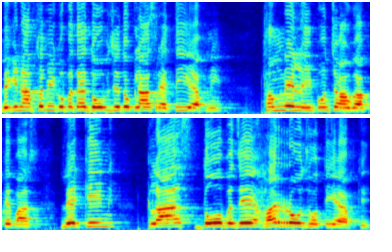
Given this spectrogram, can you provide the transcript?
लेकिन आप सभी को पता है, दो बजे तो क्लास रहती है अपनी। थंबनेल नहीं पहुँचा होगा आपके पास। लेकिन क्लास दो बजे हर रोज होती है आपकी।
